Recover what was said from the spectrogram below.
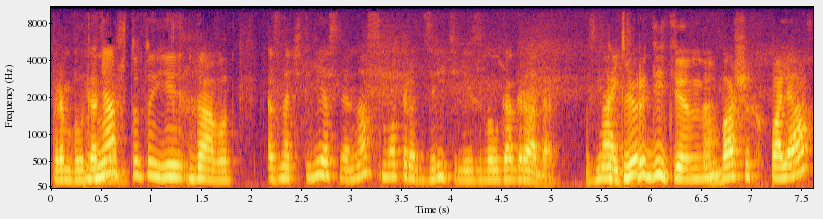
Прям У меня Волгоград. что-то есть, да, вот. А Значит, если нас смотрят зрители из Волгограда, Подтвердите, в ваших полях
